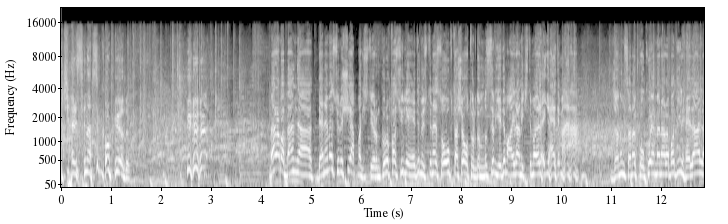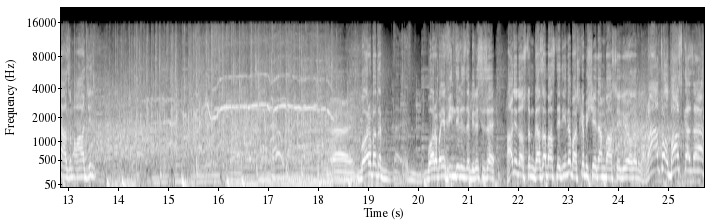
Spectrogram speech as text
İçerisi nasıl kokuyordu? Merhaba ben ya, deneme sürüşü yapmak istiyorum. Kuru fasulye yedim üstüne soğuk taşa oturdum. Mısır yedim ayran içtim öyle geldim. Canım sana koku hemen araba değil helal lazım acil. Bu arabada bu arabaya bindiğinizde biri size hadi dostum gaza bas dediğinde başka bir şeyden bahsediyor olabilir. Rahat ol bas gaza.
